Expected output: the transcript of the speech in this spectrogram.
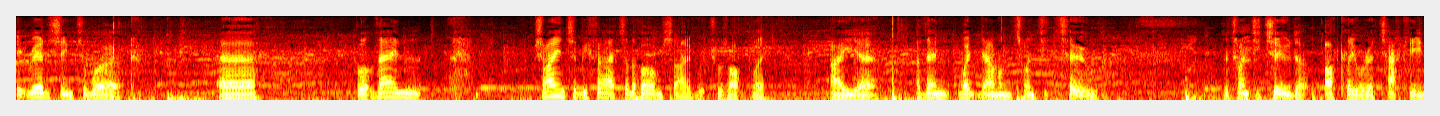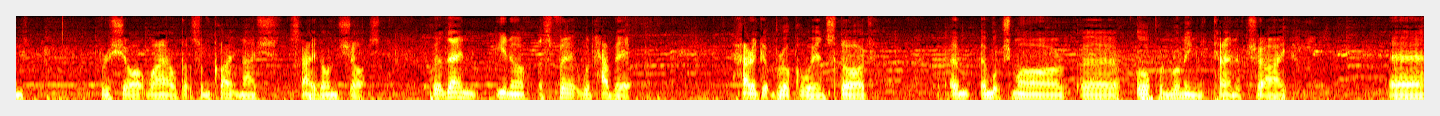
it really seemed to work. Uh, but then, trying to be fair to the home side, which was Otley, I uh, I then went down on the 22, the 22 that Otley were attacking for a short while, got some quite nice side-on shots. But then, you know, as fate would have it, Harrogate broke away and scored a, a much more uh, open running kind of try. Uh,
